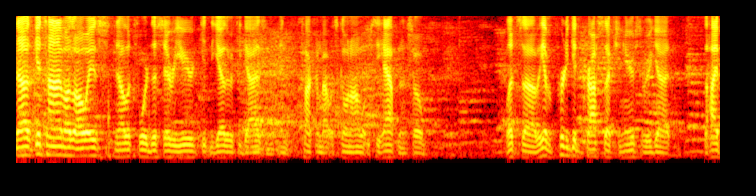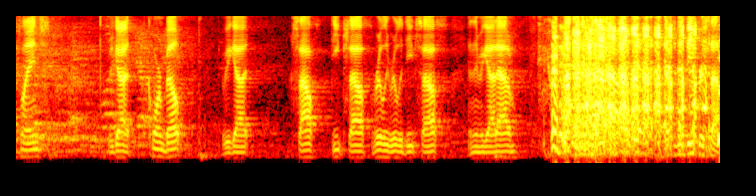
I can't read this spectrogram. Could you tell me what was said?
no, it's a good time as always. Know, I look forward to this every year, getting together with you guys and, and talking about what's going on, what we see happening. So, let's. Uh, we have a pretty good cross section here. So we got the High Plains, we got Corn Belt, we got South, Deep South, really, really deep South, and then we got Adam. That's the deeper south.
